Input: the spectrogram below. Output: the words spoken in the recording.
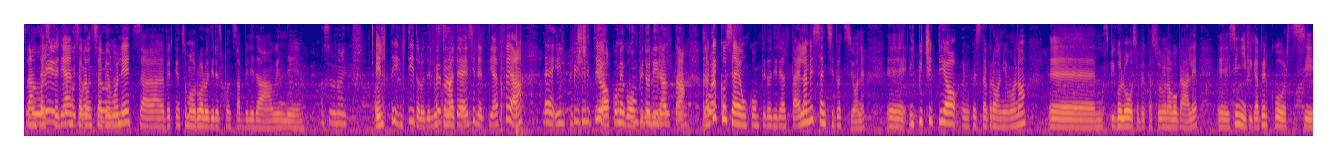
tanta esperienza, consapevolezza, perché insomma ho un ruolo di responsabilità. Quindi... Assolutamente. E il, t- il titolo dell'ultima esatto. tesi del TFA è il PCTO come, come compito, di realtà. realtà. Allora, cioè... che cos'è un compito di realtà? È la messa in situazione. Eh, il PCTO, eh, questo acronimo, no? eh, spigoloso perché ha solo una vocale, eh, significa percorsi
